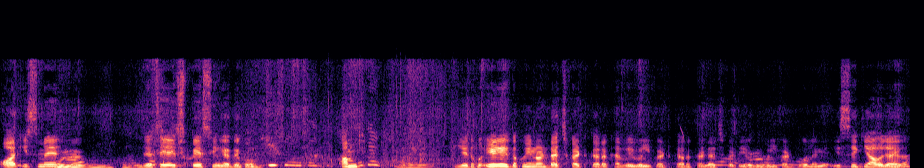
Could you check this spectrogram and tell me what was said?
और इसमें जैसे ये स्पेसिंग है देखो हम ये देखो ये देखो इन्होंने डच कट कर रखा है विवल कट कर रखा है डच कट या विवल कट बोलेंगे। इससे क्या हो जाएगा?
